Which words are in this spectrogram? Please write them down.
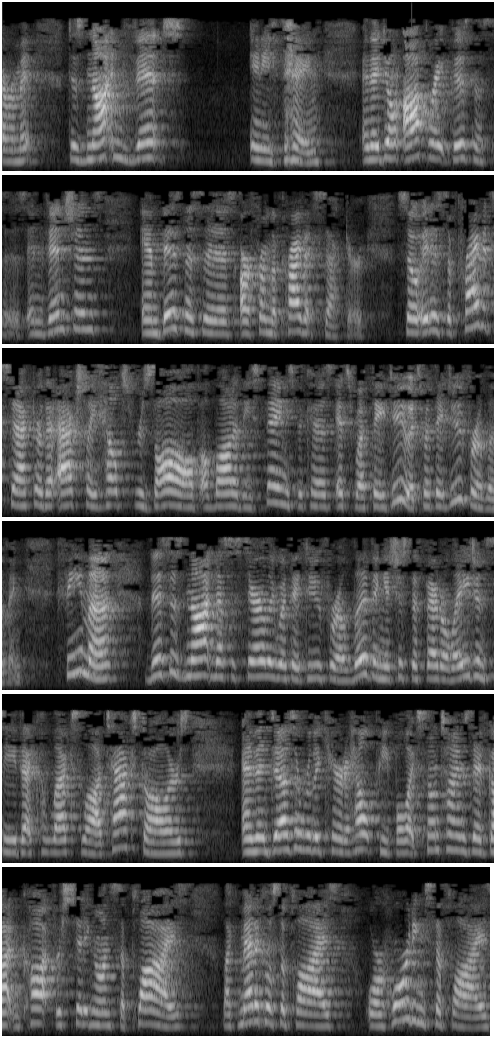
government, does not invent anything, and they don't operate businesses. Inventions and businesses are from the private sector. So it is the private sector that actually helps resolve a lot of these things because it's what they do. It's what they do for a living. FEMA, this is not necessarily what they do for a living. It's just a federal agency that collects a lot of tax dollars and then doesn't really care to help people. Like sometimes they've gotten caught for sitting on supplies, like medical supplies or hoarding supplies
